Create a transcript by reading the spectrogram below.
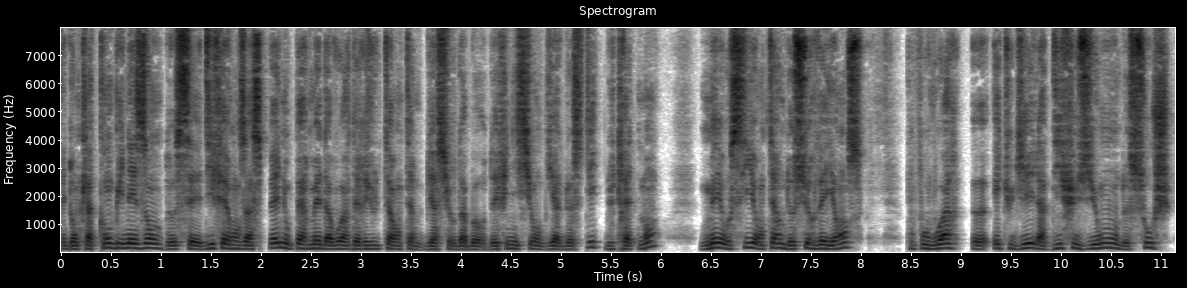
Et donc la combinaison de ces différents aspects nous permet d'avoir des résultats en termes, bien sûr, d'abord définition diagnostique du traitement, mais aussi en termes de surveillance pour pouvoir euh, étudier la diffusion de souches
